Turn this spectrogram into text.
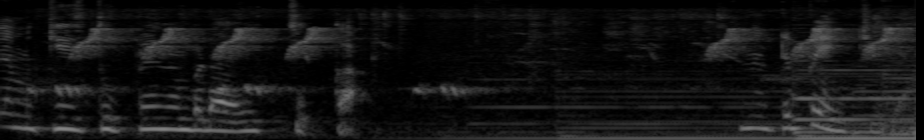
നമുക്ക് ഈ തുപ്പിൽ നമ്മുടെ അയച്ചേക്കാം എന്നിട്ട് പെയിന്റ് ചെയ്യാം.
